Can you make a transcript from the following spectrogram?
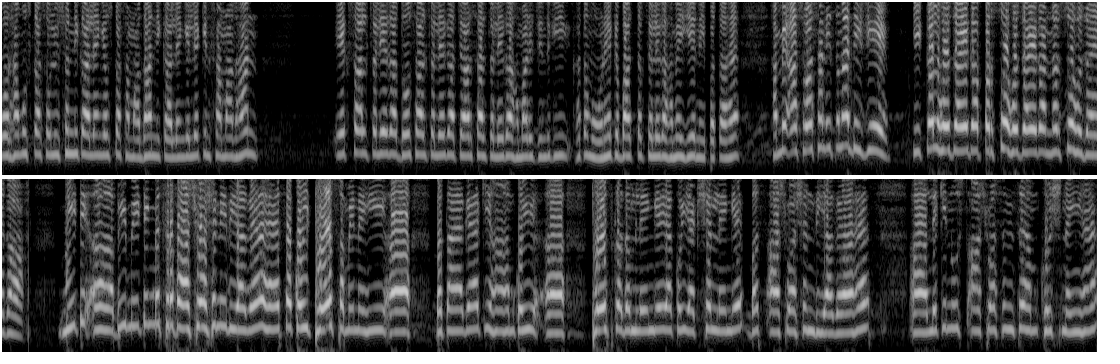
और हम उसका सोल्यूशन निकालेंगे, उसका समाधान निकालेंगे। लेकिन समाधान एक साल चलेगा दो साल चलेगा चार साल चलेगा हमारी ज़िंदगी खत्म होने के बाद तक चलेगा हमें ये नहीं पता है। हमें आश्वासन इतना दीजिए कि कल हो जाएगा परसों हो जाएगा नरसों हो जाएगा। मीटिंग अभी मीटिंग में सिर्फ़ आश्वासन ही दिया गया है ऐसा कोई ठोस हमें नहीं अ, बताया गया कि हाँ हम कोई ठोस कदम लेंगे या कोई एक्शन लेंगे बस आश्वासन दिया गया है। अ, लेकिन उस आश्वासन से हम खुश नहीं हैं।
